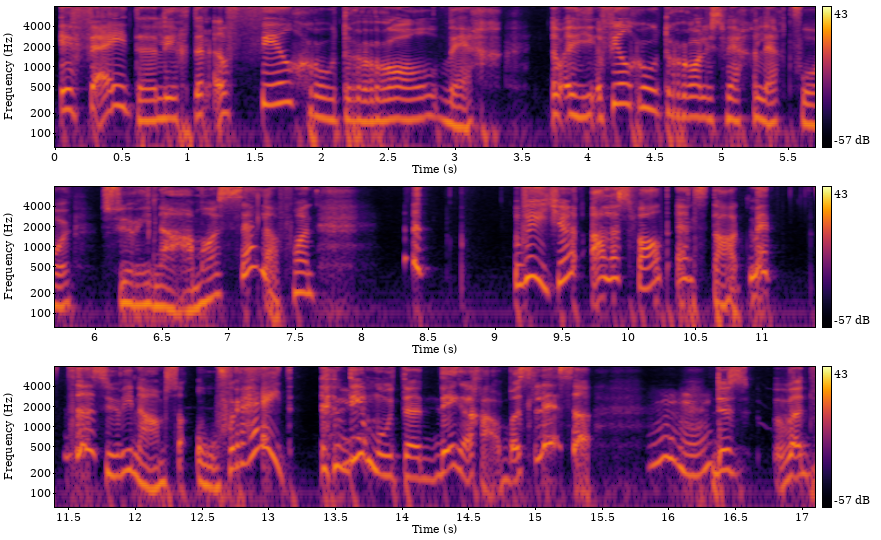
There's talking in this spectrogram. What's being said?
in feite ligt er een veel grotere rol weg. Een veel grotere rol is weggelegd voor Suriname zelf. Want weet je, alles valt en staat met de Surinaamse overheid. Die moeten dingen gaan beslissen. Mhm. Dus wat,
